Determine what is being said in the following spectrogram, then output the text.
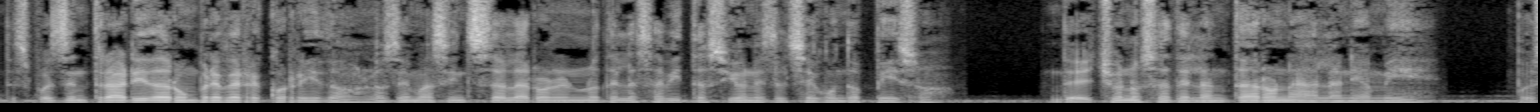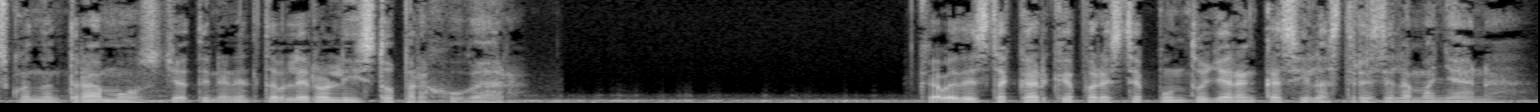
Después de entrar y dar un breve recorrido, los demás se instalaron en una de las habitaciones del segundo piso. De hecho, nos adelantaron a Alan y a mí, pues cuando entramos ya tenían el tablero listo para jugar. Cabe destacar que para este punto ya eran casi las 3 de la mañana.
